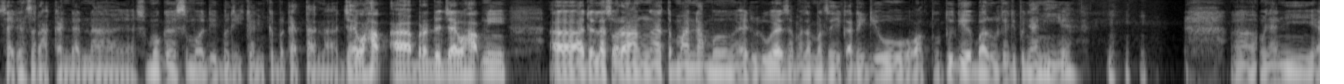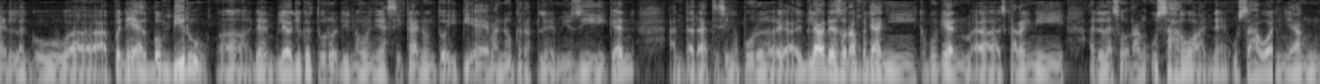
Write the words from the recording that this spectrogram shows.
Saya akan serahkan dan uh, semoga semua diberikan keberkatan. Uh, Jai Wahab uh, brother Jai Wahab ni uh, adalah seorang uh, teman lama eh dulu eh zaman-zaman saya kat radio waktu tu dia baru jadi penyanyi eh uh, menyanyi ada lagu uh, apa ni album biru. Uh, dan beliau juga turut dinominasikan untuk EPM Anugerah Planet Music kan antara artis Singapura. Beliau ada seorang penyanyi. Kemudian uh, sekarang ini adalah seorang usahawan eh usahawan yang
